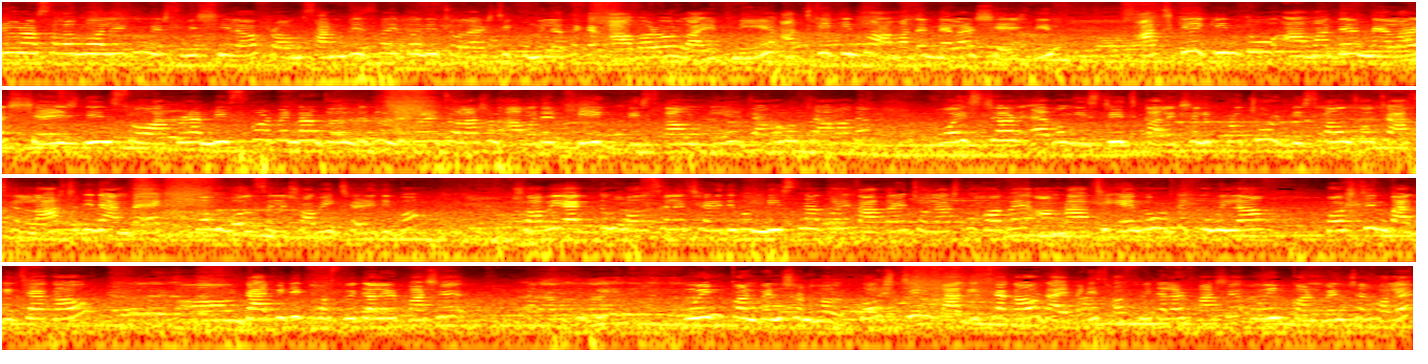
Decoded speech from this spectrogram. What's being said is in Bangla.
এভরিওয়ান আসসালামু আলাইকুম। ইটস শিলা ফ্রম সানবিজ বাইতনি চলে আসছি কুমিল্লা থেকে আবারও লাইভ নিয়ে। আজকে কিন্তু আমাদের মেলার শেষ দিন। আজকেই কিন্তু আমাদের মেলার শেষ দিন। সো আপনারা মিস করবেন না। জলদি জলদি করে চলে আসুন আমাদের বিগ ডিসকাউন্ট নিয়ে। যেমন হচ্ছে আমাদের ওয়েস্টার্ন এবং স্টিচ কালেকশনে প্রচুর ডিসকাউন্ট চলছে। আজকে লাস্ট দিনে আমরা একদম হোলসেলে সবই ছেড়ে দিব। সবই একদম হোলসেলে ছেড়ে দিব। মিস না করে তাড়াতাড়ি চলে আসতে হবে। আমরা আছি এই মুহূর্তে কুমিল্লা পশ্চিম বাগিচাগাঁও ডায়াবেটিক হসপিটালের পাশে উইন কনভেনশন হল। পশ্চিম বাগিচাগাঁও ডায়াবেটিস হসপিটালের পাশে উইন কনভেনশন হলে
